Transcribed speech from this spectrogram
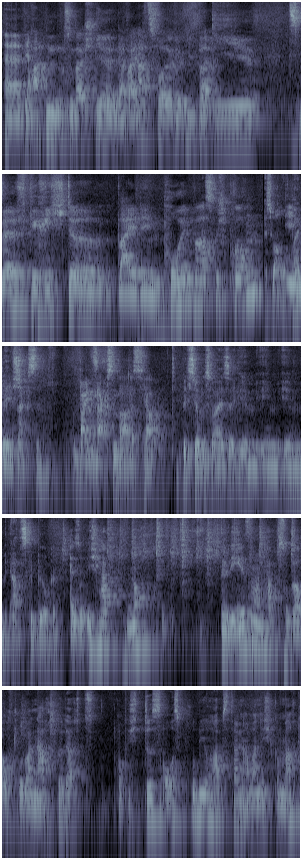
Äh, wir hatten zum Beispiel in der Weihnachtsfolge über die zwölf Gerichte bei den Polen war es gesprochen. Es war auch bei den Ähnlich. Sachsen, Bei den Sachsen war das, ja. beziehungsweise im, im, im Erzgebirge. Also ich habe noch gelesen und habe sogar auch drüber nachgedacht, ob ich das ausprobiere, habe es dann aber nicht gemacht.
